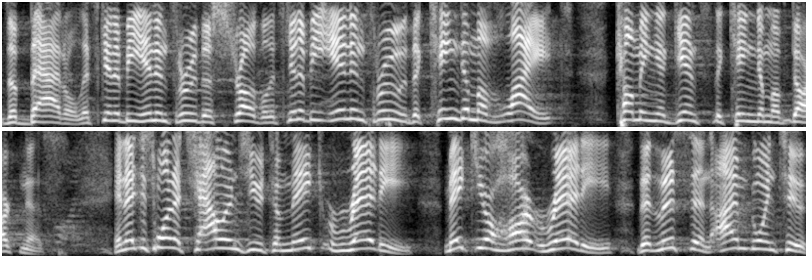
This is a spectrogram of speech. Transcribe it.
the battle. It's going to be in and through the struggle. It's going to be in and through the kingdom of light coming against the kingdom of darkness. And I just want to challenge you to make ready Make your heart ready that, listen, I'm going to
